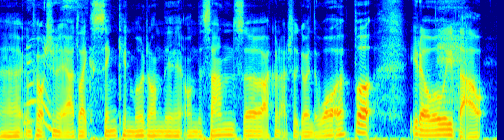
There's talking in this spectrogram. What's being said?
Uh, Unfortunately, I'd Nice. like sinking mud on the on the sand, so I couldn't actually go in the water. But you know, we'll leave that out.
